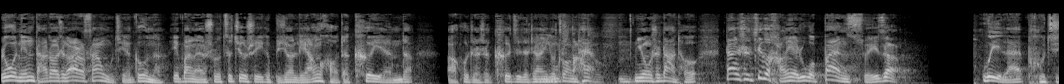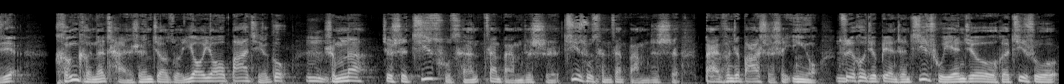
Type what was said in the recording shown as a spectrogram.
如果您达到这个二三五结构呢，一般来说这就是一个比较良好的科研的啊，或者是科技的这样一个状态。应用是大头，但是这个行业如果伴随着未来普及。很可能产生叫做幺幺八结构，嗯，什么呢？就是基础层占百分之十，技术层占百分之十，百分之八十是应用，最后就变成基础研究和技术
